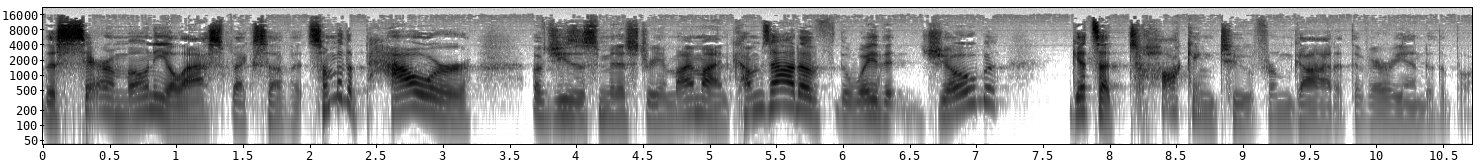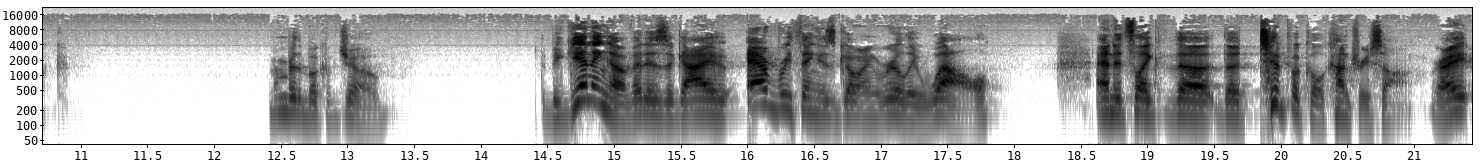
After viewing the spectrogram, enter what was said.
the ceremonial aspects of it. Some of the power of Jesus' ministry, in my mind, comes out of the way that Job gets a talking to from God at the very end of the book. Remember the book of Job? The beginning of it is a guy who everything is going really well. And it's like the, the typical country song, right?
